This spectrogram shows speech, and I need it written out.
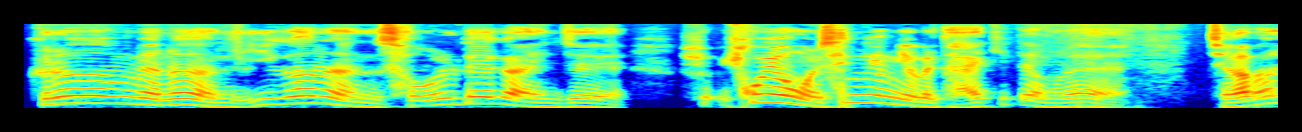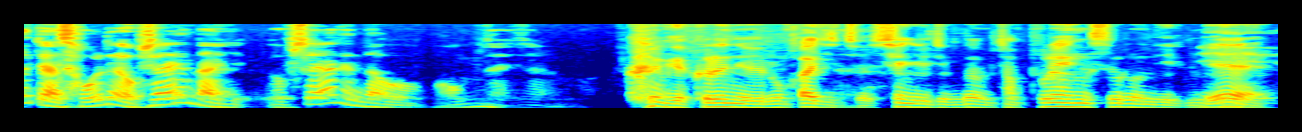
그러면은 이거는 서울대가 이제 효- 효용을 생명력을 다했기 때문에 제가 봤을 때는 서울대 없애야 된다 없애야 된다고 봅니다. 그러니까 그런 여론까지 있죠. 생길 정도면 참 불행스러운 일인데 예.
